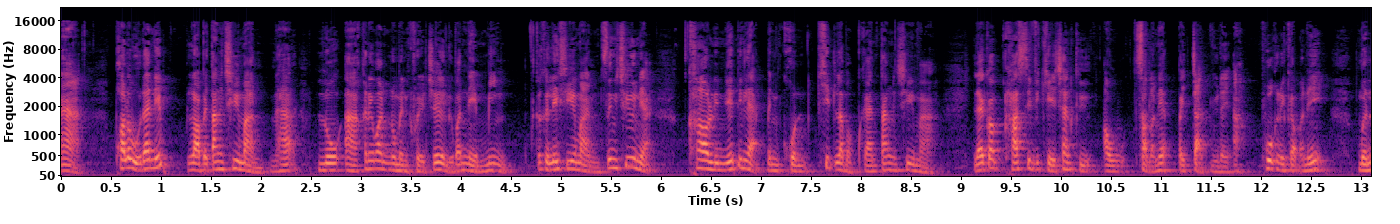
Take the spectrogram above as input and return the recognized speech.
อ่าพอระบุได้นี้เราไปตั้งชื่อมันนะฮะ no อ่าเขาเรียกว่า nomenclature หรือว่า naming ก็คือเรียกชื่อมัน ซึ่งชื่อเนี่ยคาร์ลินเนสนี่แหละเป็นคนคิดระบบการตั้งชื่อมา แล้วก็ classification คือเอาสัตว์เหล่านี้ไปจัดอยู่ในอะพวกนี้กับอันนี้ เหมือน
